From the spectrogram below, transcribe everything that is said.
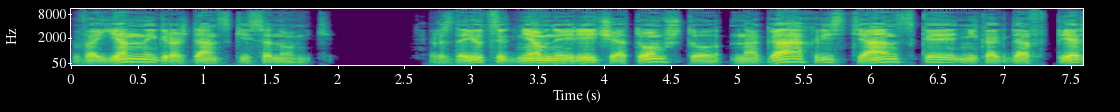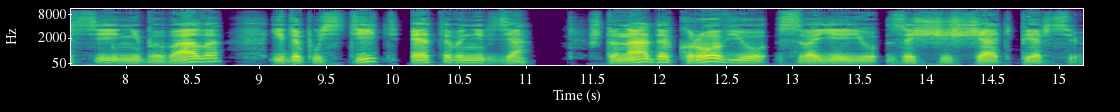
военные и гражданские сановники. Раздаются гневные речи о том, что нога христианская никогда в Персии не бывала, и допустить этого нельзя, что надо кровью своею защищать Персию.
